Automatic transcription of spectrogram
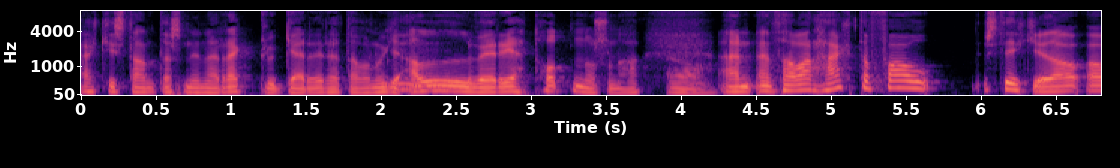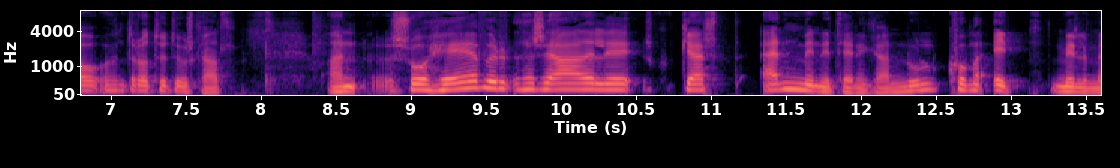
ekki standa svona reglugerðir, þetta var nú ekki alveg rétt hotn og svona. En, en það var hægt að fá stikkið á, á 120 skall. En svo hefur þessi aðili sko, gert enn minni teininga 0,1 mm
